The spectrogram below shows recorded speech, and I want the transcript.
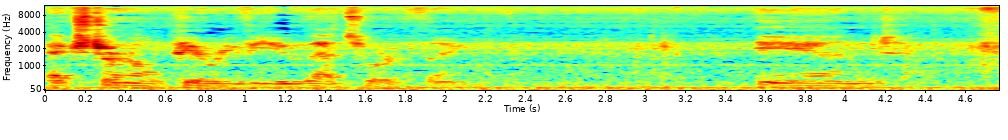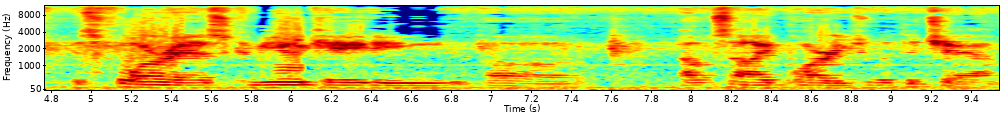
external peer review, that sort of thing. And as far as communicating uh, outside parties with the CHAP,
